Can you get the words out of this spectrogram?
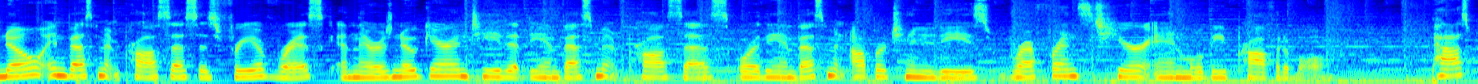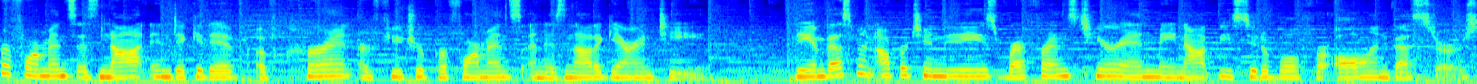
No investment process is free of risk, and there is no guarantee that the investment process or the investment opportunities referenced herein will be profitable. Past performance is not indicative of current or future performance and is not a guarantee. The investment opportunities referenced herein may not be suitable for all investors.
